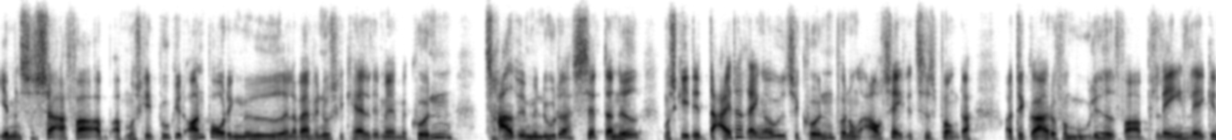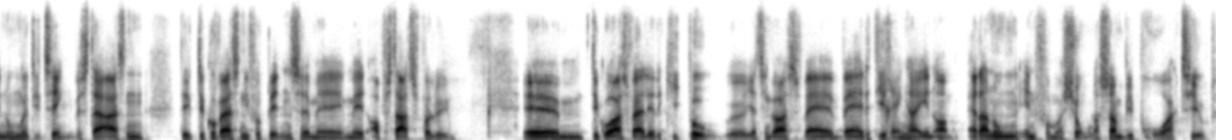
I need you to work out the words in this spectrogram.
jamen så sørg for at, at måske booke et onboarding-møde, eller hvad vi nu skal kalde det med, med kunden, 30 minutter, sæt dig ned, måske det er dig, der ringer ud til kunden på nogle aftalte tidspunkter, og det gør, at du får mulighed for at planlægge nogle af de ting, hvis der er sådan, det, det kunne være sådan i forbindelse med, med et opstartsforløb. Øhm, det kunne også være lidt at kigge på, øh, jeg tænker også, hvad, hvad er det, de ringer ind om? Er der nogle informationer, som vi proaktivt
